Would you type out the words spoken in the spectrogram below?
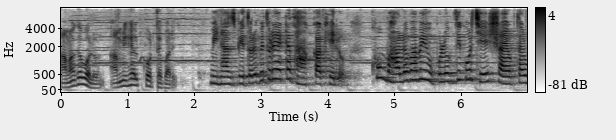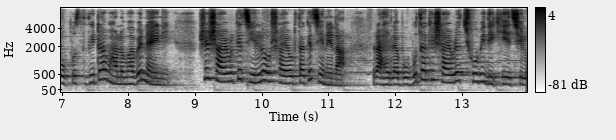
আমাকে বলুন আমি হেল্প করতে পারি। মিনাজ ভেতরে ভেতরে একটা ধাক্কা খেলো। খুব ভালোভাবেই উপলব্ধি করছে সায়র তার উপস্থিতিটা ভালোভাবে নেয়নি। সে সায়রকে চিনলেও সায়র তাকে চেনে না। রাহেলা বুবু তাকে সায়রের ছবি দেখিয়েছিল।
